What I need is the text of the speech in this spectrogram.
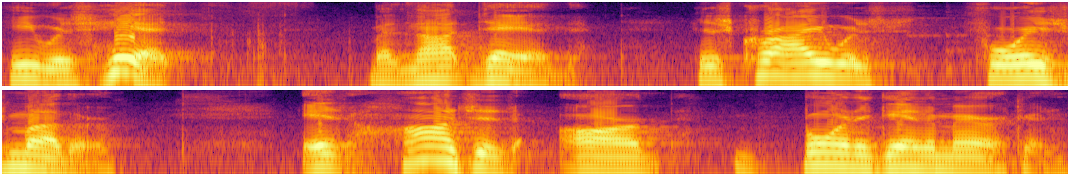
He was hit, but not dead. His cry was for his mother. It haunted our born again American.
